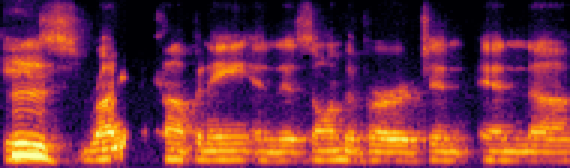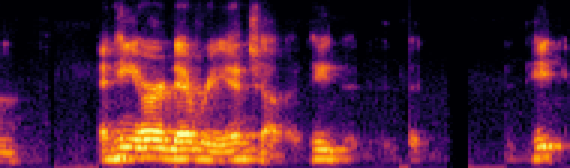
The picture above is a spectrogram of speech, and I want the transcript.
hmm. he's hmm. running the company and is on the verge and and um, and he earned every inch of it. He he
